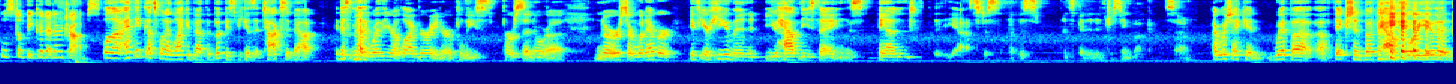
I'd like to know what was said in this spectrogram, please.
we'll still be good at our jobs. Well, I think that's what I like about the book is because it talks about it doesn't matter whether you're a librarian or a police person or a nurse or whatever. If you're human, you have these things. And yeah, it's just it's been an interesting book. So I wish I could whip a, a fiction book out for you and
